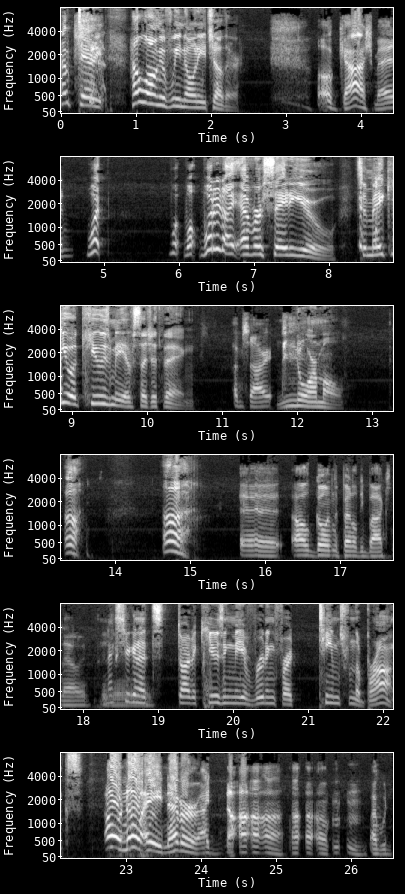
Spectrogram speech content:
How dare you? How long have we known each other? Oh gosh, man. What, what, what, what did I ever say to you to make you accuse me of such a thing? I'm sorry. Normal. Ugh. Ugh. Uh, I'll go in the penalty box now. Next, you're gonna start accusing me of rooting for teams from the Bronx. Oh no! Hey, never. I uh uh uh uh uh uh. I would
